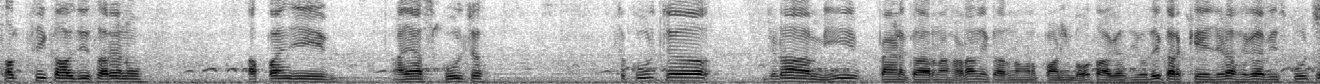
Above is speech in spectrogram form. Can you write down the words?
ਸਤਿ ਸ੍ਰੀ ਅਕਾਲ ਜੀ ਸਾਰਿਆਂ ਨੂੰ। ਆਪਾਂ ਜੀ ਆਏ ਆ ਸਕੂਲ ਚ। ਸਕੂਲ ਚ ਜਿਹੜਾ ਮੀਂਹ ਪੈਣ ਕਾਰਨ, ਹੜ੍ਹਾਂ ਦੇ ਕਾਰਨ ਹੁਣ ਪਾਣੀ ਬਹੁਤ ਆ ਗਿਆ ਸੀ। ਉਹਦੇ ਕਰਕੇ ਜਿਹੜਾ ਹੈਗਾ ਵੀ ਸਕੂਲ ਚ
